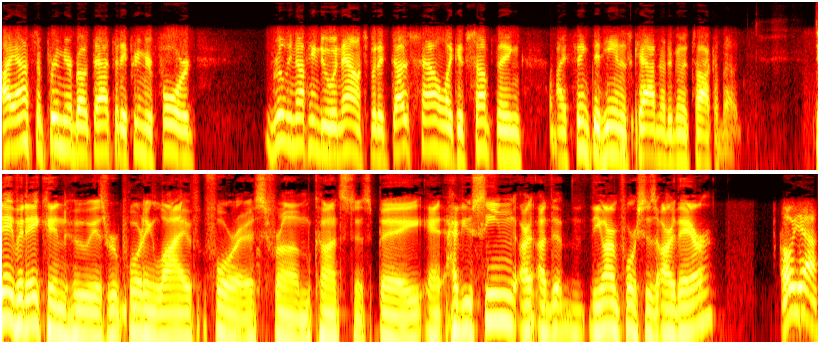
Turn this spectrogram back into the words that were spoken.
I asked the Premier about that today, Premier Ford. Really nothing to announce, but it does sound like it's something I think that he and his cabinet are going to talk about. David Akin, who is reporting live for us from Constance Bay, and have you seen are, are the, the armed forces are there? Oh yeah,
